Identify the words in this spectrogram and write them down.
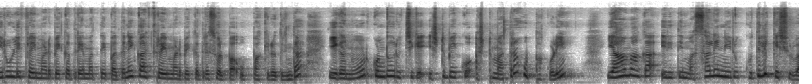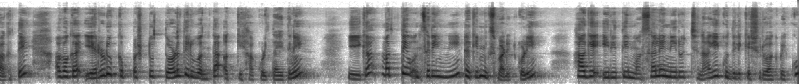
ಈರುಳ್ಳಿ ಫ್ರೈ ಮಾಡಬೇಕಾದ್ರೆ ಮತ್ತು ಬದನೆಕಾಯಿ ಫ್ರೈ ಮಾಡಬೇಕಾದ್ರೆ ಸ್ವಲ್ಪ ಉಪ್ಪು ಹಾಕಿರೋದ್ರಿಂದ ಈಗ ನೋಡಿಕೊಂಡು ರುಚಿಗೆ ಎಷ್ಟು ಬೇಕೋ ಅಷ್ಟು ಮಾತ್ರ ಉಪ್ಪು ಹಾಕೊಳ್ಳಿ. ಯಾವಾಗ ಈ ರೀತಿ ಮಸಾಲೆ ನೀರು ಕುದಿಲಿಕ್ಕೆ ಶುರುವಾಗುತ್ತೆ. ಆವಾಗ ಎರಡು ಕಪ್ಪಷ್ಟು ತೊಳೆದಿರುವಂಥ ಅಕ್ಕಿ ಹಾಕ್ಕೊಳ್ತಾ ಇದ್ದೀನಿ. ಈಗ ಮತ್ತೆ ಒಂದ್ಸರಿ ನೀಟಾಗಿ ಮಿಕ್ಸ್ ಮಾಡಿಟ್ಕೊಳ್ಳಿ. ಹಾಗೆ ಈ ರೀತಿ ಮಸಾಲೆ ನೀರು ಚೆನ್ನಾಗಿ ಕುದಿಲಿಕ್ಕೆ ಶುರುವಾಗಬೇಕು.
